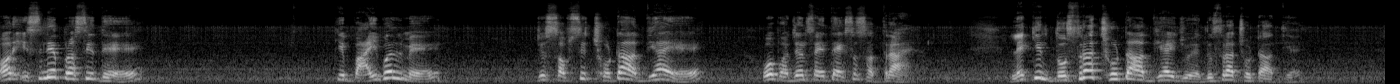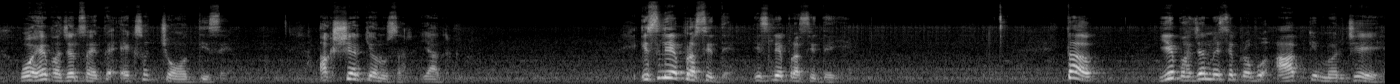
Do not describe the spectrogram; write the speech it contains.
और इसलिए प्रसिद्ध है कि बाइबल में जो सबसे छोटा अध्याय है, वो भजन संहिता 117 है। लेकिन दूसरा छोटा अध्याय जो है, दूसरा छोटा अध्याय, वो है भजन संहिता 134 है। अक्षर के अनुसार, याद रखना। इसलिए प्रसिद्ध है, इसलिए प्रसिद्ध है ये। तब ये भजन में से प्रभु आपके मर्जे,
